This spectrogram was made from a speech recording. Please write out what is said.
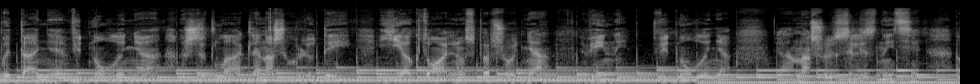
питання відновлення житла для наших людей є актуальним з першого дня війни. Відновлення нашої залізниці, е,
